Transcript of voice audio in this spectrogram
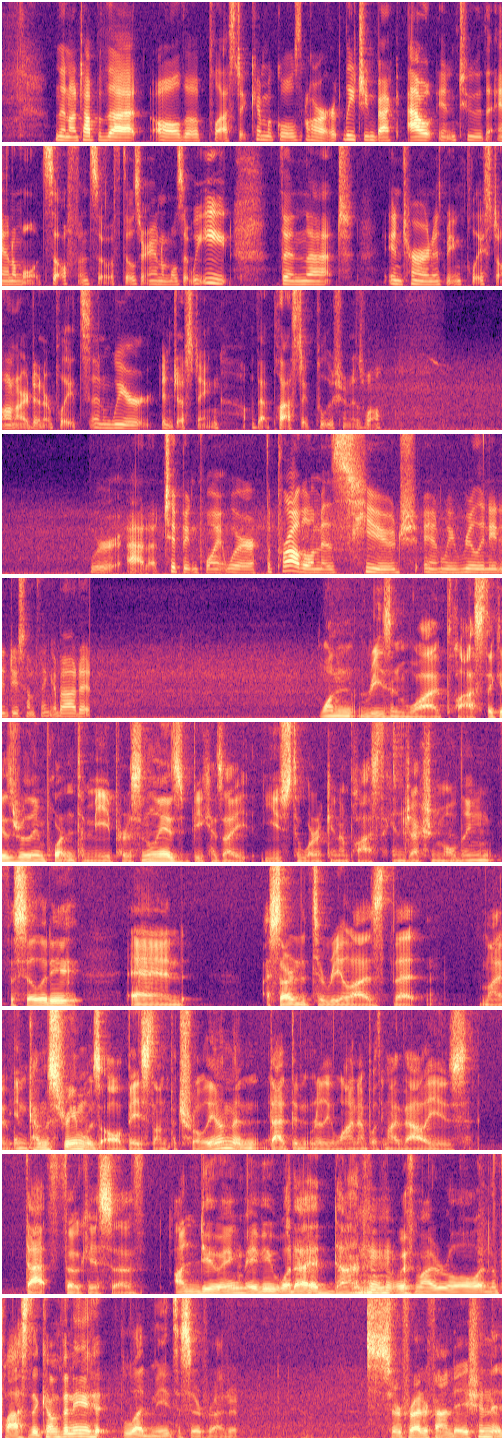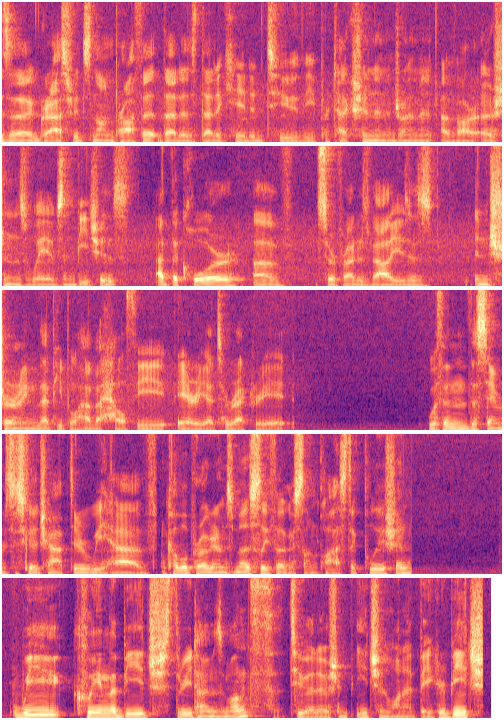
And then on top of that, all the plastic chemicals are leaching back out into the animal itself. And so if those are animals that we eat, then that in turn is being placed on our dinner plates, and we're ingesting that plastic pollution as well we're at a tipping point where the problem is huge and we really need to do something about it. One reason why plastic is really important to me personally is because I used to work in a plastic injection molding facility and I started to realize that my income stream was all based on petroleum and that didn't really line up with my values. That focus of undoing maybe what I had done with my role in the plastic company led me to Surfrider. Surfrider Foundation is a grassroots nonprofit that is dedicated to the protection and enjoyment of our oceans, waves, and beaches. At the core of Surfrider's values is ensuring that people have a healthy area to recreate. Within the San Francisco chapter, we have a couple programs mostly focused on plastic pollution. We clean the beach three times a month, two at Ocean Beach and one at Baker Beach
